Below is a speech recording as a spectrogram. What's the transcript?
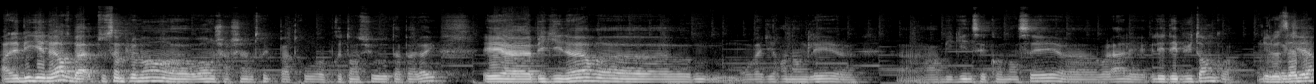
Alors les beginners, bah, tout simplement, euh, ouais, on cherchait un truc pas trop prétentieux au tape à l'œil. Et beginner, on va dire en anglais, alors begin c'est commencer, euh, voilà, les, les débutants quoi. Et le pourrait Z? dire.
